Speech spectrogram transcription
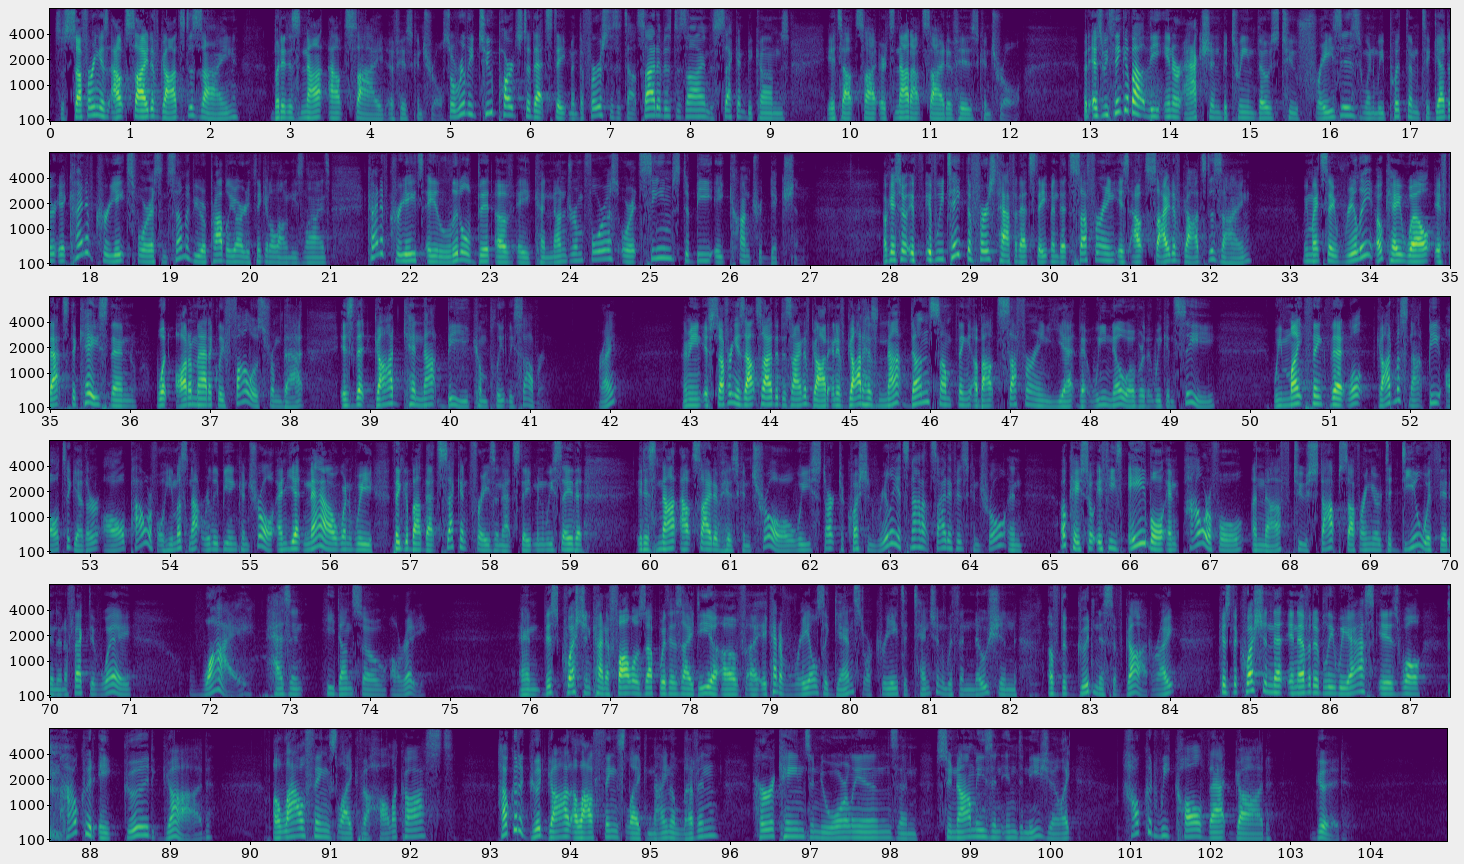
So, suffering is outside of God's design, but it is not outside of His control. So, really, two parts to that statement. The first is it's outside of His design, the second becomes it's outside or it's not outside of His control. But as we think about the interaction between those two phrases, when we put them together, it kind of creates for us, and some of you are probably already thinking along these lines, kind of creates a little bit of a conundrum for us, or it seems to be a contradiction. Okay, so if, if we take the first half of that statement that suffering is outside of God's design, we might say, really? Okay, well, if that's the case, then what automatically follows from that is that God cannot be completely sovereign, right? I mean, if suffering is outside the design of God, and if God has not done something about suffering yet that we know of or that we can see, we might think that, well, God must not be altogether all powerful. He must not really be in control. And yet, now, when we think about that second phrase in that statement, we say that it is not outside of his control. We start to question, really, it's not outside of his control? And okay, so if he's able and powerful enough to stop suffering or to deal with it in an effective way, why hasn't he done so already? And this question kind of follows up with his idea of uh, it kind of rails against or creates a tension with the notion of the goodness of God, right? Because the question that inevitably we ask is well, how could a good God allow things like the Holocaust How could a good God allow things like 9 11, hurricanes in New Orleans, and tsunamis in Indonesia? Like, how could we call that God good?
